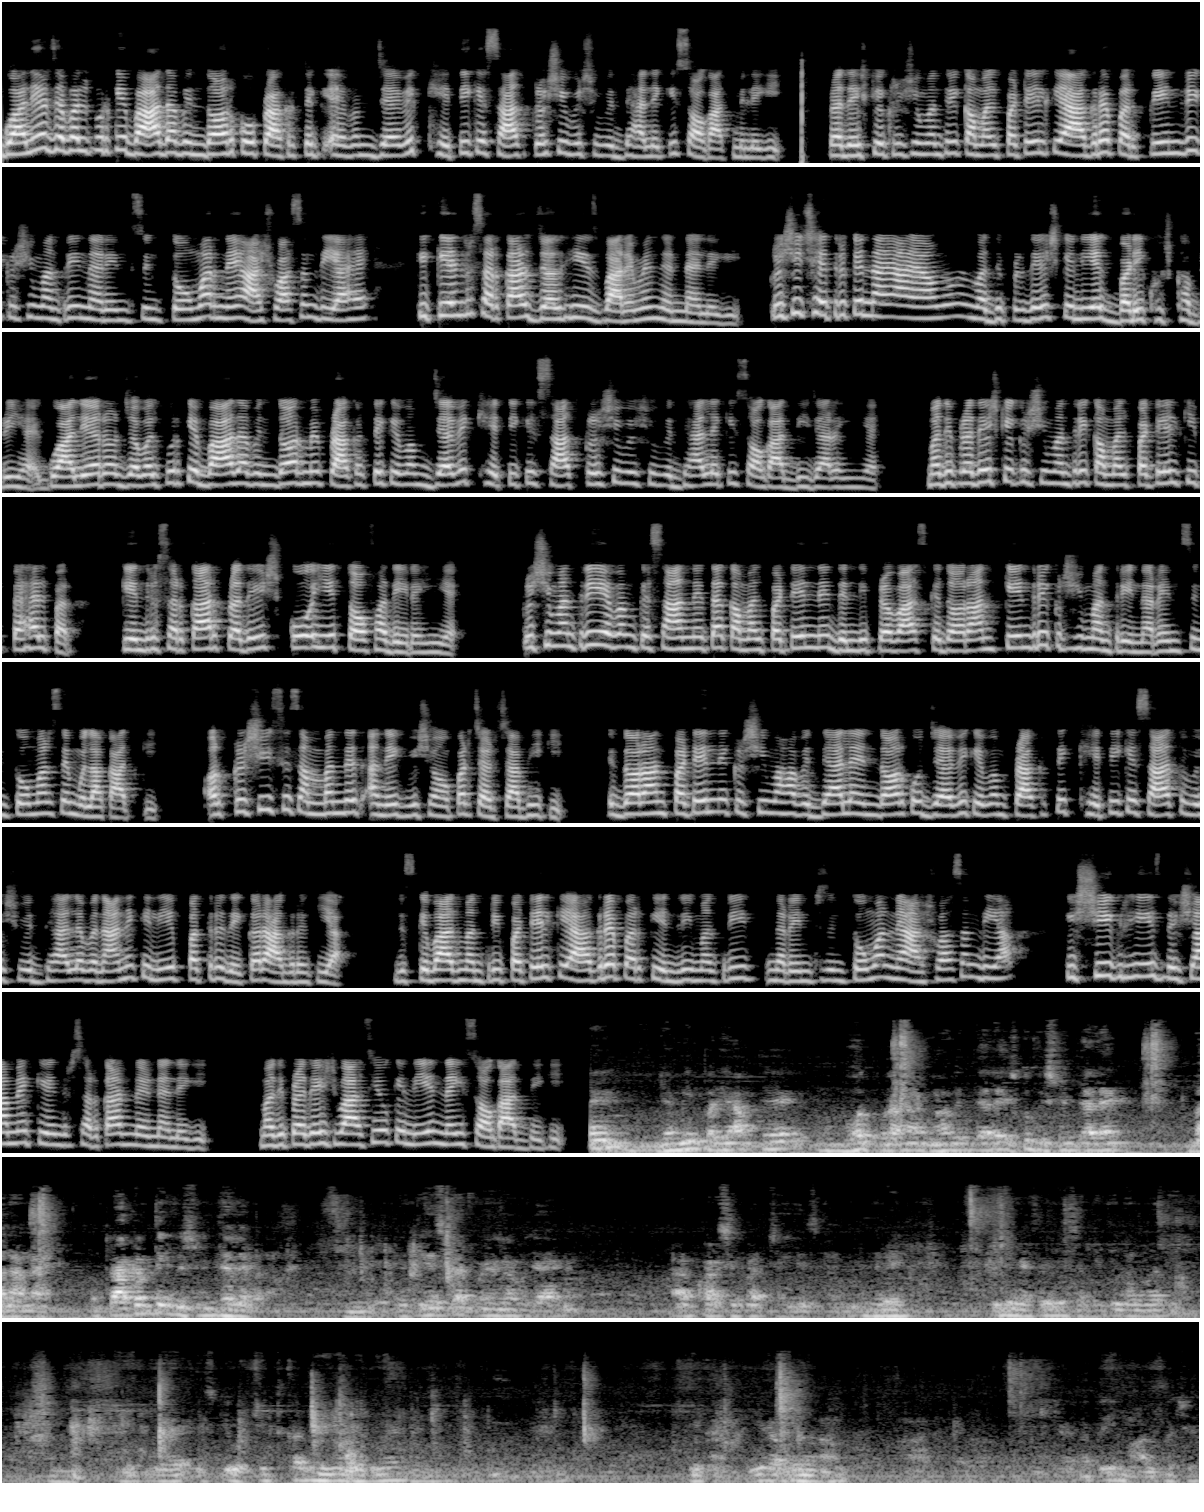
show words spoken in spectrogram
ग्वालियर जबलपुर के बाद अब इंदौर को प्राकृतिक एवं जैविक खेती के साथ कृषि विश्वविद्यालय की सौगात मिलेगी। प्रदेश के कृषि मंत्री कमल पटेल के आग्रह पर केंद्रीय कृषि मंत्री नरेंद्र सिंह तोमर ने आश्वासन दिया है कि केंद्र सरकार जल्द ही इस बारे में निर्णय लेगी। कृषि क्षेत्र के नए आयामों में मध्य प्रदेश के लिए एक बड़ी खुशखबरी है। ग्वालियर और जबलपुर के बाद अब इंदौर में प्राकृतिक एवं जैविक खेती के साथ कृषि विश्वविद्यालय की सौगात दी जा रही है। मध्य प्रदेश के कृषि मंत्री कमल पटेल की पहल पर केंद्र सरकार प्रदेश को ये तोहफा दे रही है। कृषि मंत्री एवं किसान नेता कमल पटेल ने दिल्ली प्रवास के दौरान केंद्रीय कृषि मंत्री नरेंद्र सिंह तोमर से मुलाकात की और कृषि से संबंधित अनेक विषयों पर चर्चा भी की। इस दौरान पटेल ने कृषि महाविद्यालय इंदौर को जैविक एवं प्राकृतिक खेती के साथ विश्वविद्यालय बनाने के लिए पत्र देकर आग्रह किया, जिसके बाद मंत्री पटेल के आग्रह पर केंद्रीय मंत्री नरेंद्र सिंह तोमर ने आश्वासन दिया कि शीघ्र ही इस दिशा में केंद्र सरकार निर्णय लेगी। मध्य प्रदेश वासियों के लिए नई सौगात देगी। ज़मीन पर्याप्त है, बहुत पुराना महाविद्यालय, इसको विश्वविद्यालय बनाना है तो प्राकृतिक विश्वविद्यालय बनाना है। देश का पहला हो जाएगा। आपका आशीर्वाद चाहिए इसका ये समिति बनवा दी। इसकी उचित कर ये अपना नाम। तो ये माल बचत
